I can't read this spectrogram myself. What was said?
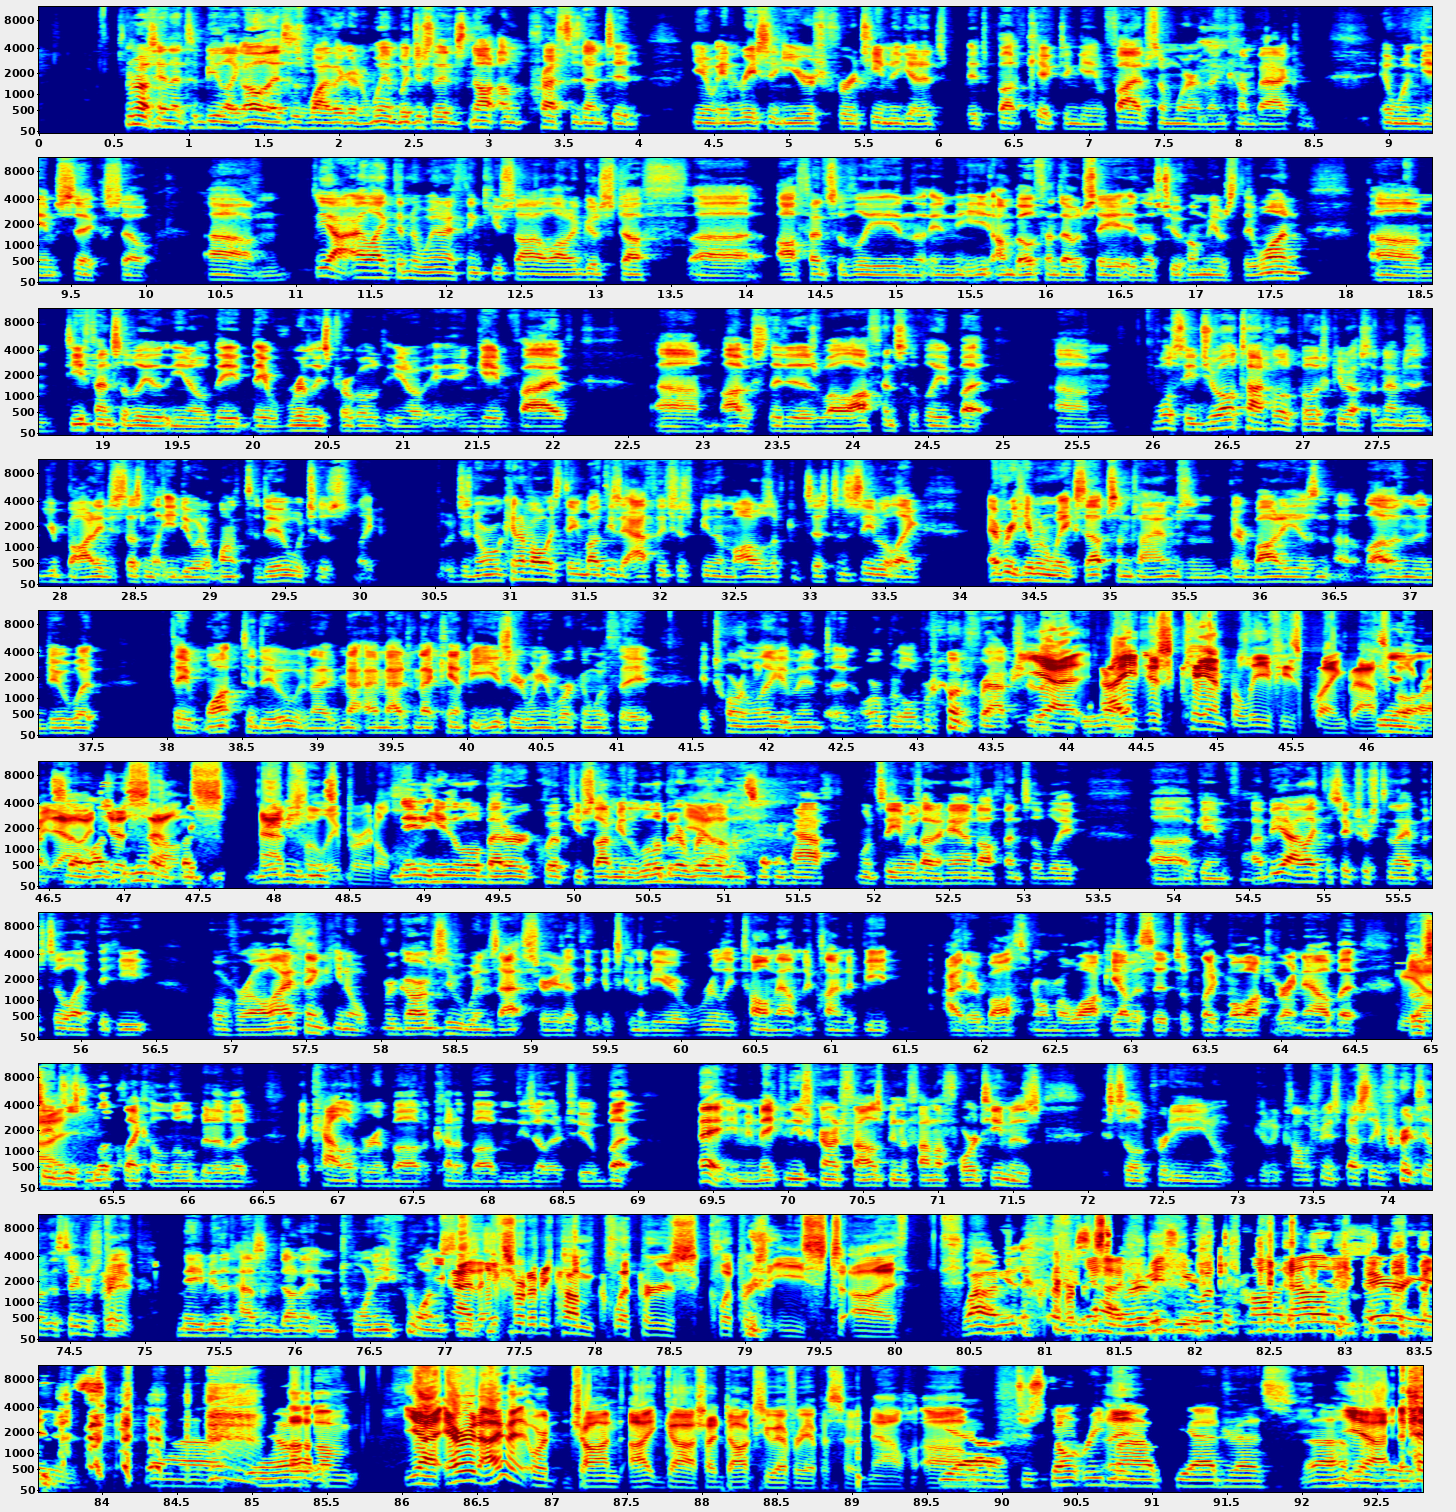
I'm not saying that to be like, oh, this is why they're going to win, but just that it's not unprecedented, you know, in recent years for a team to get its its butt kicked in Game Five somewhere and then come back and and win Game Six. So um, yeah, I like them to win. I think you saw a lot of good stuff uh, offensively in the in the, on both ends. I would say in those two home games they won. Um, defensively, you know, they they really struggled, you know, in Game Five. Um, obviously, did as well offensively, but um, we'll see. Joel talked a little post game about sometimes your body just doesn't let you do what it wants to do, which is like which is normal. We kind of always think about these athletes just being the models of consistency, but like every human wakes up sometimes and their body isn't allowing them to do what they want to do. And I, I imagine that can't be easier when you're working with a, a torn ligament, an orbital bone fracture. Yeah, I just can't believe he's playing basketball yeah, right so now. Like, it just sounds like absolutely brutal. Maybe he's a little better equipped. You saw him get a little bit of rhythm yeah. in the second half once the game was out of hand offensively uh, of game five. But yeah, I like the Sixers tonight, but still like the Heat overall. And I think, you know, regardless of who wins that series, I think it's going to be a really tall mountain to climb to beat either Boston or Milwaukee. Obviously, it's like Milwaukee right now, but yeah, those teams just look like a little bit of a, a, caliber above, a cut above than these other two. But hey, I mean, making these conference finals, being a Final Four team is, is still a pretty you know good accomplishment, especially for a team like the Sixers, right. maybe that hasn't done it in 21 yeah, seasons. they've sort of become Clippers, Clippers East. Uh, Wow, and yeah, crazy what the commonality there is. Uh, you know, um, yeah, Aaron, I or John, I gosh, I dox you every episode now. Um, yeah, just don't read my IP address. Uh, yeah,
